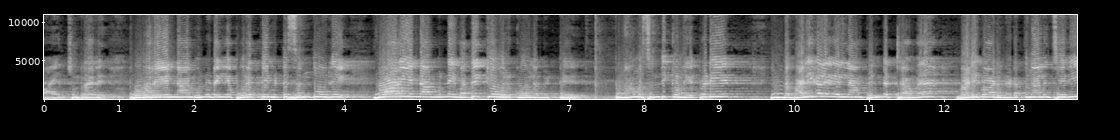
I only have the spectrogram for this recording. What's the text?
மாயன் சொல்றாரு போறேன் நான் உன்னுடைய புறத்தை விட்டு செந்தூரே வாரேன் நான் உன்னை வதைக்க ஒரு கோலமிட்டு. இப்ப நாம சிந்திக்கணும் எப்படி? இந்த வழிகளை எல்லாம் பின்பற்றாம வழிபாடு நடத்தினாலும் சரி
